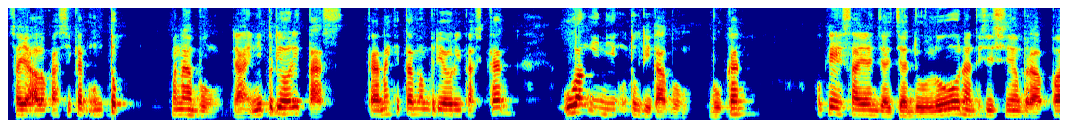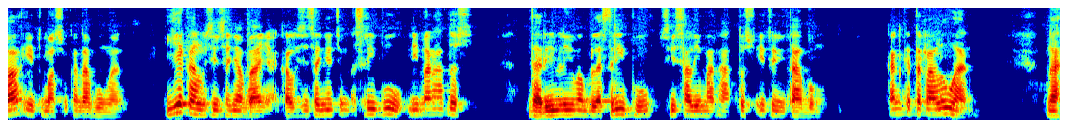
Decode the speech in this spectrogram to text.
saya alokasikan untuk menabung. Nah ini prioritas, karena kita memprioritaskan uang ini untuk ditabung. Bukan, oke okay, saya jajan dulu, nanti sisanya berapa, itu masukkan tabungan. Iya kalau sisanya banyak, kalau sisanya cuma 1.500, dari 15.000, sisa 500 itu ditabung. Kan keterlaluan. Nah,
